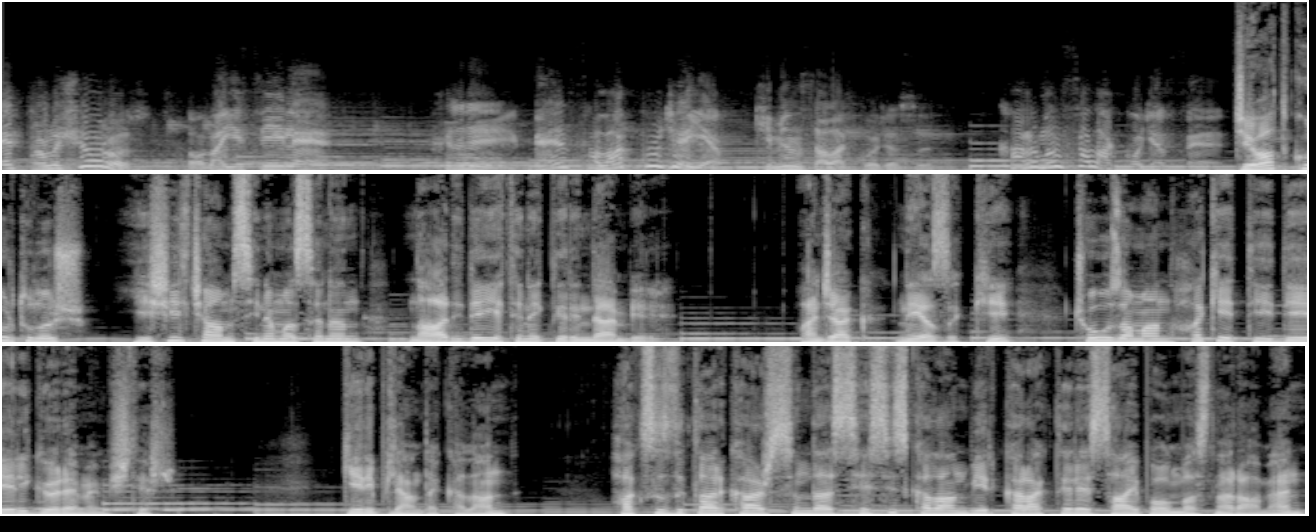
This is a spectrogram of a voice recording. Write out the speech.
Evet tanışıyoruz. Dolayısıyla ben salak kocayım. Kimin salak kocası? Karımın salak kocası. Cevat Kurtuluş, Yeşilçam sinemasının nadide yeteneklerinden biri. Ancak ne yazık ki çoğu zaman hak ettiği değeri görememiştir. Geri planda kalan, haksızlıklar karşısında sessiz kalan bir karaktere sahip olmasına rağmen,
